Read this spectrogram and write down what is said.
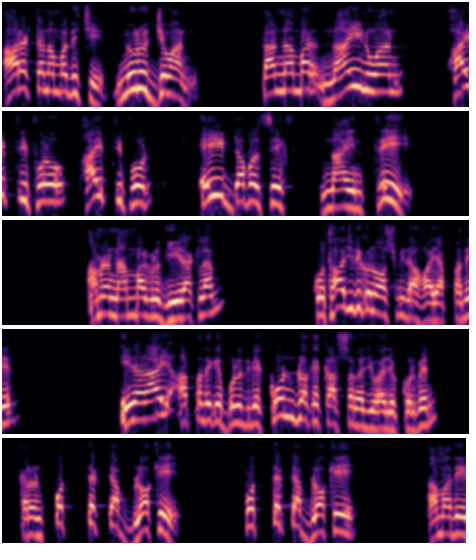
আর একটা নাম্বার দিচ্ছি নুরুজ্জামান। তার number nine one five three four five three four eight double six nine three. আমরা নাম্বারগুলো দিয়ে রাখলাম। কোথাও যদি কোনো অসুবিধা হয় আপনাদের এনারাই আপনাদেরকে বলে দিবে কোন ব্লকে কার সঙ্গে যোগাযোগ করবেন। কারণ প্রত্যেকটা ব্লকে প্রত্যেকটা ব্লকে আমাদের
